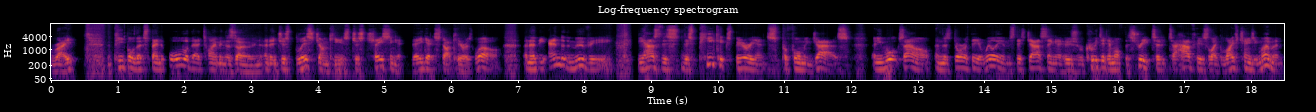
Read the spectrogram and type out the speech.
right? The people that spend all of their time in the zone and are just bliss junkies, just chasing it, they get stuck here as well. And at the end of the movie, he has this this peak experience performing jazz, and he walks out, and there's Dorothea Williams, this jazz singer who's recruited him off the street to to have his like life changing moment,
